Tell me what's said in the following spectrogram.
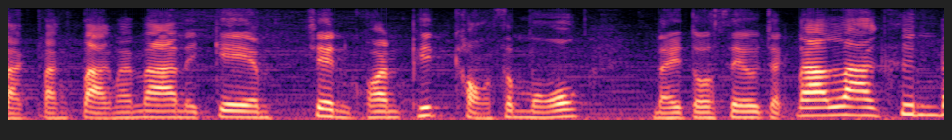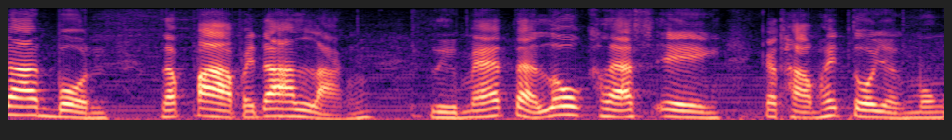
ดักต่างๆ นานาในเกม เช่นควันพิษของสโมกในตัวเซลล์จากด้านล่างขึ้นด้านบน และปาไปด้านหลัง หรือแม้แต่โล่คลาชเองก็ทำให้ตัวอย่างมง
